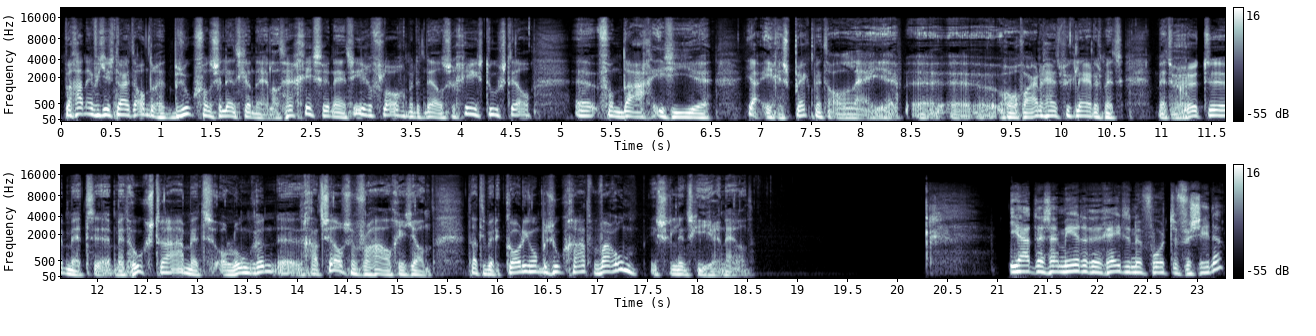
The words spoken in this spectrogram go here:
We gaan eventjes naar het andere. Het bezoek van Zelensky aan Nederland. He, gisteren ineens ingevlogen met het Nederlandse regeringstoestel. Uh, vandaag is hij uh, ja, in gesprek met allerlei uh, hoogwaardigheidsbekleders. Met, met Rutte, met, met Hoekstra, met Ollongren. er gaat zelfs een verhaal, Geert-Jan, dat hij bij de koning op bezoek gaat. Waarom is Zelensky hier in Nederland? Ja, er zijn meerdere redenen voor te verzinnen.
